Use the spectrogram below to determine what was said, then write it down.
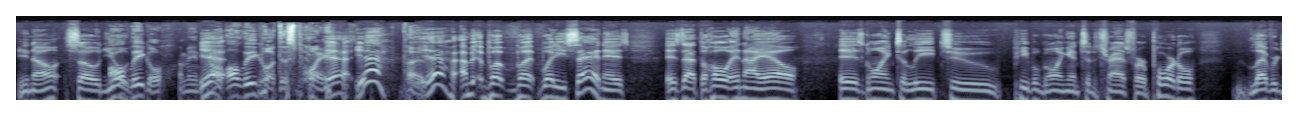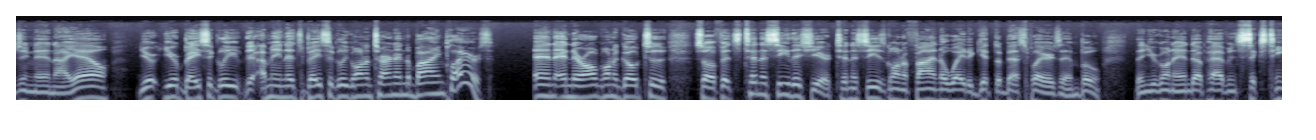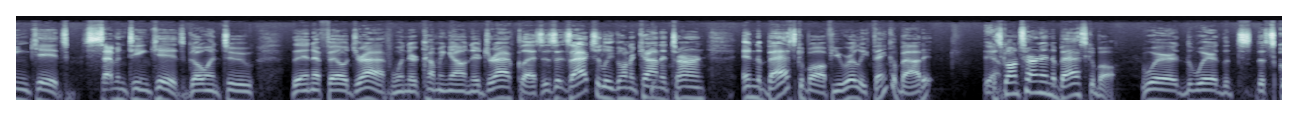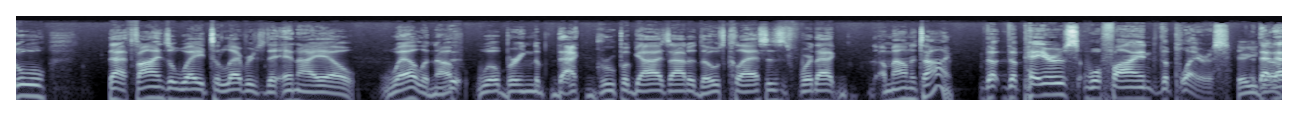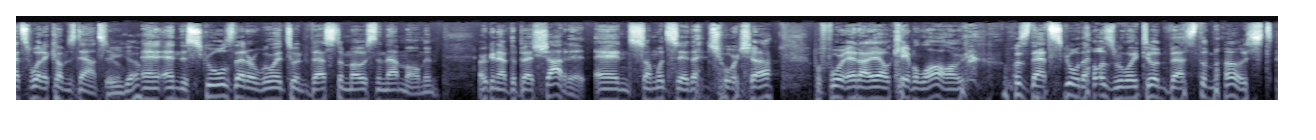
You know, so you all legal. I mean, Yeah. all, all legal at this point. Yeah, yeah, But- yeah. I mean, but but what he's saying is is that the whole NIL is going to lead to people going into the transfer portal, leveraging the NIL. You're you're basically, I mean, it's basically going to turn into buying players. And, and they're all going to go to so if it's Tennessee this year, Tennessee is going to find a way to get the best players in. Boom, then you're going to end up having 16 kids, 17 kids go into the NFL draft when they're coming out in their draft classes. It's actually going to kind of turn into basketball if you really think about it. Yeah. It's going to turn into basketball where the where the the school that finds a way to leverage the NIL well enough will bring the, that group of guys out of those classes for that amount of time. The the payers will find the players. There you That- go. That's what it comes down to. There you go. And, and the schools that are willing to invest the most in that moment are going to have the best shot at it. And some would say that Georgia, before NIL came along, was that school that was willing to invest the most,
